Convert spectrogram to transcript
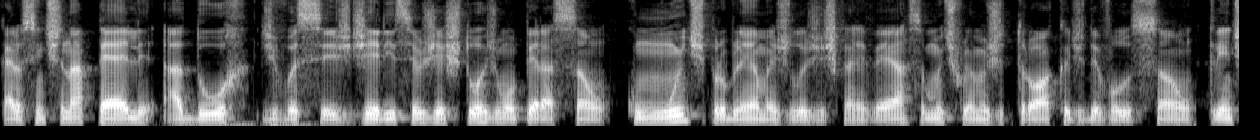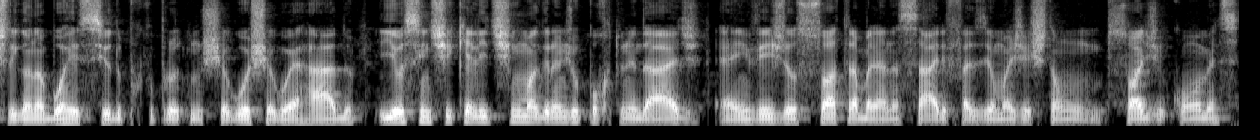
cara, eu senti na pele a dor de você gerir ser o gestor de uma operação com muitos problemas de logística reversa, muitos problemas de troca, de devolução, cliente ligando aborrecido porque o produto não chegou, chegou errado. E eu senti que ele tinha uma grande oportunidade, é, em vez de eu só trabalhar nessa área e fazer uma gestão só de e-commerce,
